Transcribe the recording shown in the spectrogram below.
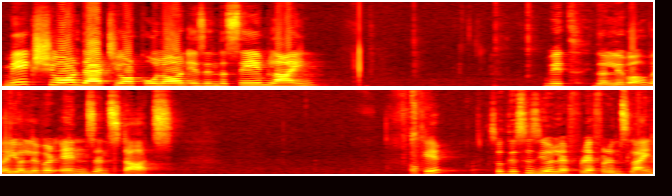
make sure that your colon is in the same line with the liver where your liver ends and starts. Okay. So, this is your left reference line.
